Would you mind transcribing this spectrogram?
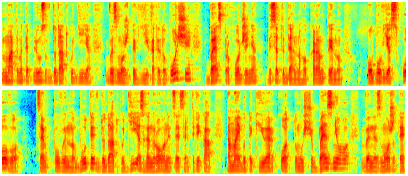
матимете плюс в додатку Дія, ви зможете в'їхати до Польщі без проходження 10-денного карантину. Обов'язково це повинно бути в додатку Дія згенерований цей сертифікат. Там має бути QR-код, тому що без нього ви не зможете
